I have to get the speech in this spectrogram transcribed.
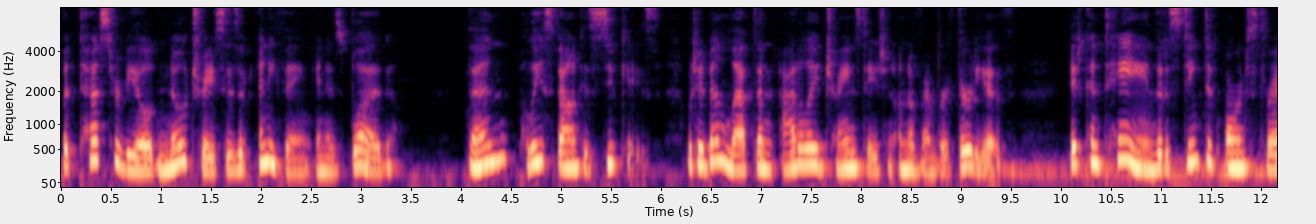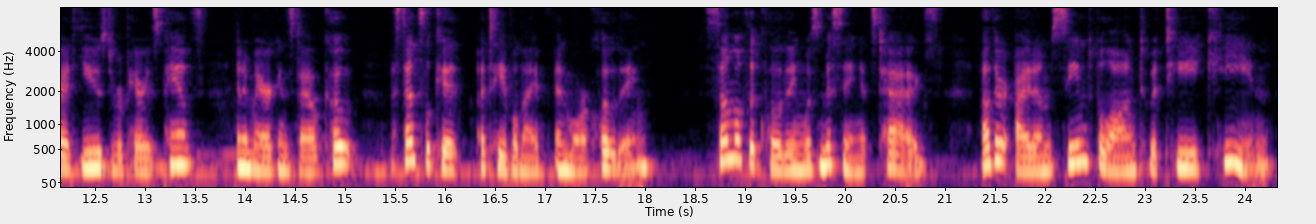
but tests revealed no traces of anything in his blood. Then, police found his suitcase, which had been left at an Adelaide train station on November 30th. It contained the distinctive orange thread used to repair his pants, an American style coat, a stencil kit, a table knife, and more clothing. Some of the clothing was missing its tags. Other items seemed to belong to a T. Keane,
